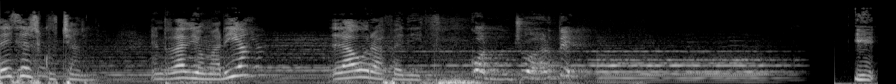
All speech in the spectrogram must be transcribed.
Estáis escuchando en Radio María Laura Feliz. Con mucho arte. Y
